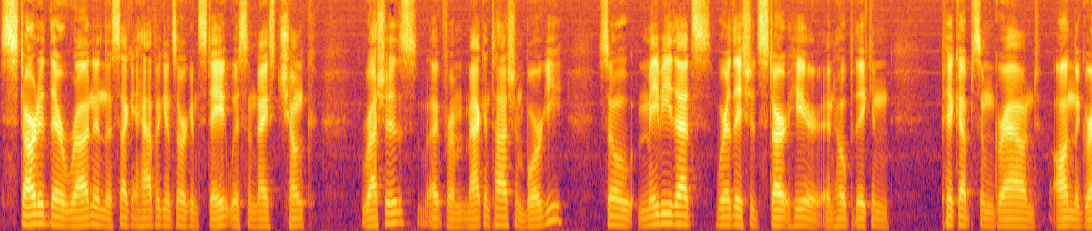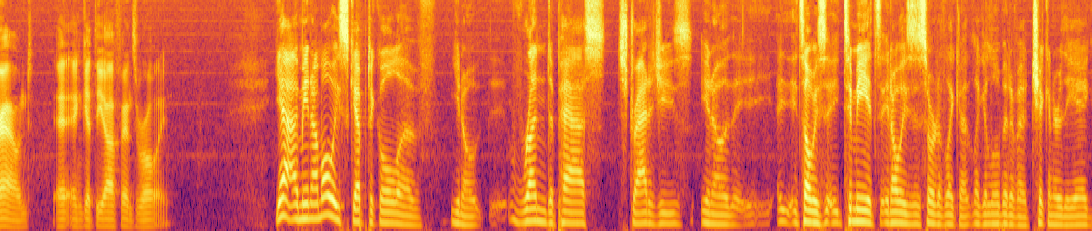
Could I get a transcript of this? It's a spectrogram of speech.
started their run in the second half against Oregon State with some nice chunk rushes from McIntosh and Borghi. So maybe that's where they should start here and hope they can pick up some ground on the ground and, and get the offense rolling. Yeah, I mean, I'm always skeptical of you know run to pass strategies. You know, it's always to me, it's it always is sort of like a like a little bit of a chicken or the egg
